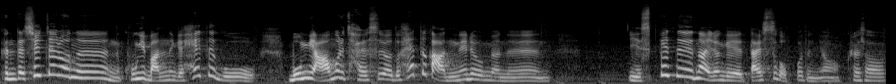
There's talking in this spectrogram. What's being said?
근데 실제로는 공이 맞는 게 헤드고 몸이 아무리 잘 쓰여도 헤드가 안 내려오면은 이 스피드나 이런 게 날 수가 없거든요. 그래서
